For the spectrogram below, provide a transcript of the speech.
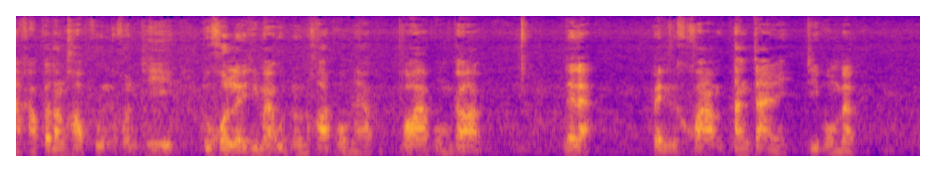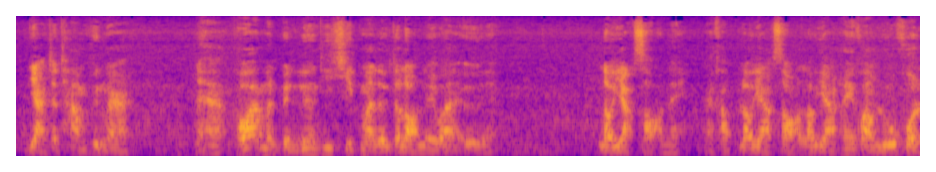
นะครับ ก็ต้องขอบคุณคนที่ทุกคนเลยที่มาอุดหนุนคอร์สผมนะครับ เพราะว่าผมก็นี่แหละ เป็นความตั้งใจที่ผมแบบ อยากจะทำขึ้นมานะฮะเพราะว่ามันเป็นเรื่องที่คิดมาเลยตลอดเลยว่า เออเนี่ยเราอยากสอนเลยนะครับ เราอยากสอนเราอยากให้ความรู้คน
